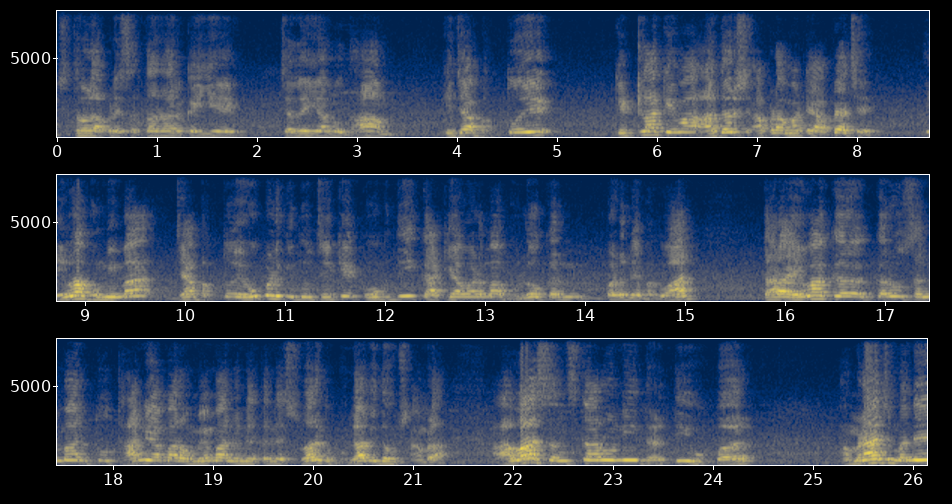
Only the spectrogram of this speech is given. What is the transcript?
સ્થળ આપણે સત્તાધાર કહીએ. ચલૈયાનું ધામ કે જ્યાં ભક્તોએ કેટલાક એવા આદર્શ આપણા માટે આપ્યા છે, એવા ભૂમિમાં જ્યાં ભક્તોએ એવું પણ કીધું છે કે કોકદી કાઠિયાવાડમાં ભૂલો કર, પડને ભગવાન, તારા એવા કરું સન્માન તું થાને અમારો મહેમાન અને તને સ્વર્ગ ભૂલાવી દઉં શામળા. આવા સંસ્કારોની ધરતી ઉપર હમણાં જ મને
